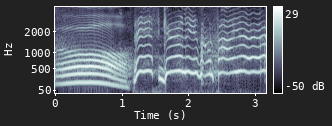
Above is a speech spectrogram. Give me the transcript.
Oh, This girl is on fire.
